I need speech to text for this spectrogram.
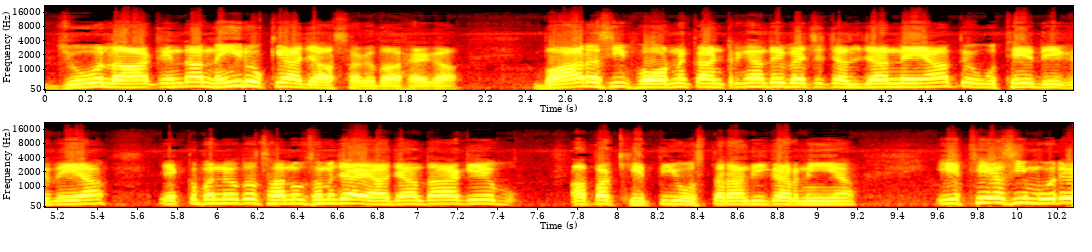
ਜੋ ਲਾ ਕਹਿੰਦਾ ਨਹੀਂ ਰੋਕਿਆ ਜਾ ਸਕਦਾ ਹੈਗਾ। ਬਾਹਰ ਅਸੀਂ ਫੋਰਨ ਕੰਟਰੀਆਂ ਦੇ ਵਿੱਚ ਚੱਲ ਜਾਂਦੇ ਆ ਤੇ ਉੱਥੇ ਦੇਖਦੇ ਆ ਇੱਕ ਬੰਨੇ ਤੋਂ ਸਾਨੂੰ ਸਮਝਾਇਆ ਜਾਂਦਾ ਕਿ ਆਪਾਂ ਖੇਤੀ ਉਸ ਤਰ੍ਹਾਂ ਦੀ ਕਰਨੀ ਆ। ਇੱਥੇ ਅਸੀਂ ਮੋਰੇ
